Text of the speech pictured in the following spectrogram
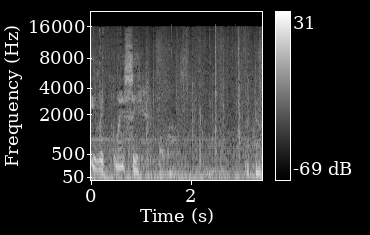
Il, va, être coincé. Attends.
